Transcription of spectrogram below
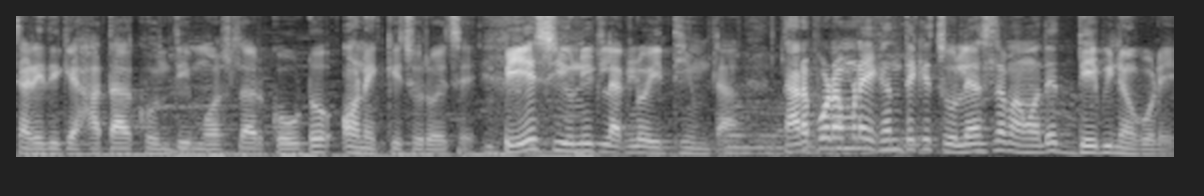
চারিদিকে হাতা খুন্তি মশলার কৌটো অনেক কিছু রয়েছে। বেশ ইউনিক লাগল এই থিমটা তারপর আমরা এখান থেকে চলে আসলাম আমাদের দেবীনগরে।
